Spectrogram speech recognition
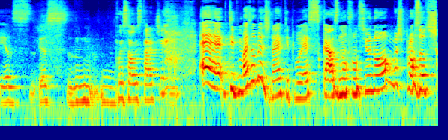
esse. esse... Foi só o start? É, tipo, mais ou menos, né? Tipo, esse caso não funcionou, mas para os outros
